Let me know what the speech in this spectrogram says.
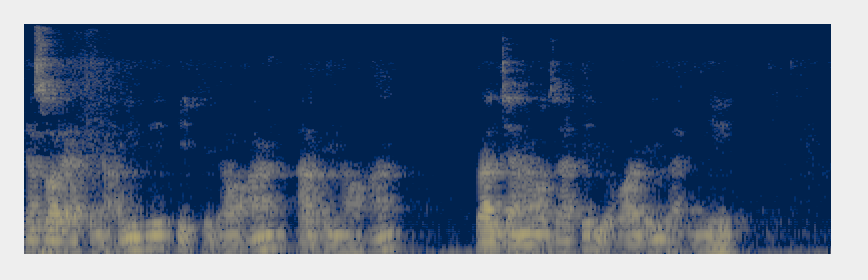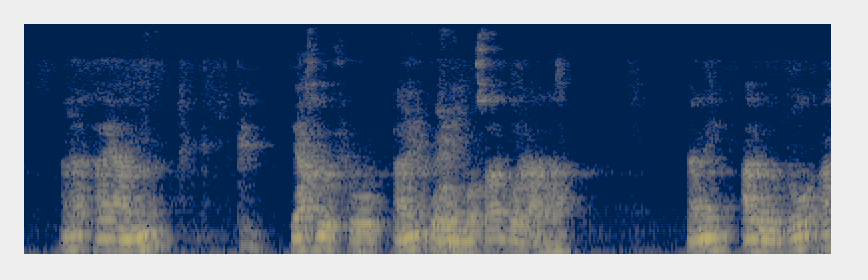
كصلاة العيد ابتداء أو بناء والجنازة لغير الولي أنا تيمم اولین مصاب على ya'ni al vudua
